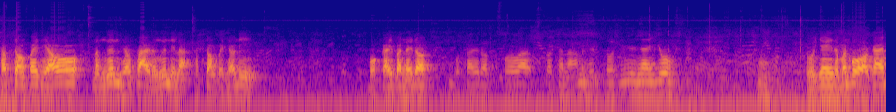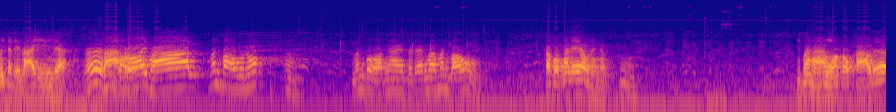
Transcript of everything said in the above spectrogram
ขับจองไปแถวน้ำเงินแถวซ้ายน้ำเงินนี่แหละขับจองไปแถวนี้บอกไกลปันไหนดอกบ่ไกลหรอกเพราะว่าลักษณะมันเห็นตัวสีใหญ่อยู่อืมตัวใหญ่แต่มันบอกไกลมันก็ได้หลายเองแหละเออสามร้อยผ่านมันเบาเนาะอืมมันบอกง่ายแสดงว่ามันเบาขับออกมาแล้วนะครับอืมสิมาหาหัวขาวๆเด้อ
